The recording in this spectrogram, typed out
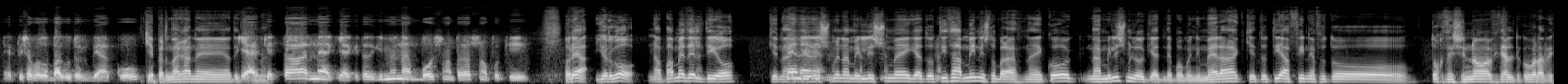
ε, πίσω από τον πάγκο του Ολυμπιακού Και περνάγανε και αντικείμενα. αρκετά, ναι, και αρκετά δικημένα μπορούσαν να περάσουν από εκεί. Ωραία, Γιώργο, να πάμε δελτίο και να Ναι, ναι, ναι, γυρίσουμε ναι. να μιλήσουμε για το τι θα μείνει στον Παναθηναϊκό, να μιλήσουμε λίγο για την επόμενη μέρα και το τι αφήνει αυτό το, το χθεσινό εφηθαλτικό βράδυ.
